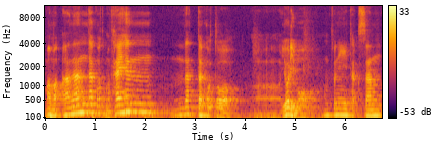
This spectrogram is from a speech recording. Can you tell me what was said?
まあ、まあ学んだこと、まあ、大変だったことうんよりも本当にたくさん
